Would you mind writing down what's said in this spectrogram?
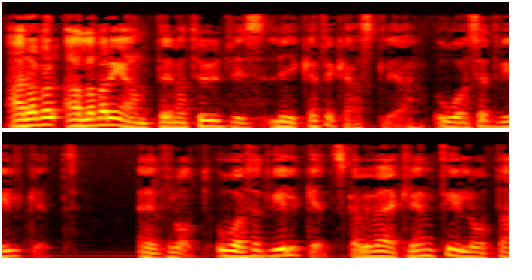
Alla, alla varianter är naturligtvis lika förkastliga oavsett vilket. Eh, förlåt, oavsett vilket ska vi verkligen tillåta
